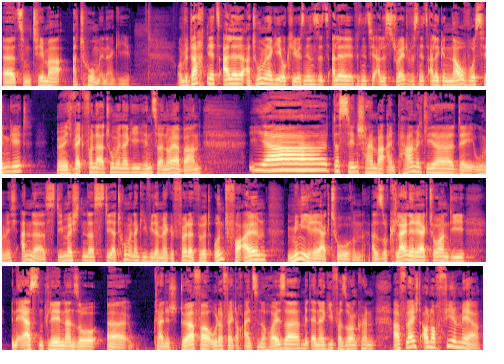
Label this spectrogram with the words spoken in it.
äh, zum Thema Atomenergie. Und wir dachten jetzt alle, Atomenergie, okay, wir sind jetzt alle, wir sind jetzt hier alle straight, wir wissen jetzt alle genau, wo es hingeht. Nämlich weg von der Atomenergie hin zu Erneuerbaren. Ja, das sehen scheinbar ein paar Mitglieder der EU nämlich anders. Die möchten, dass die Atomenergie wieder mehr gefördert wird und vor allem Mini-Reaktoren, also so kleine Reaktoren, die in ersten Plänen dann so äh, kleine Dörfer oder vielleicht auch einzelne Häuser mit Energie versorgen können, aber vielleicht auch noch viel mehr.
